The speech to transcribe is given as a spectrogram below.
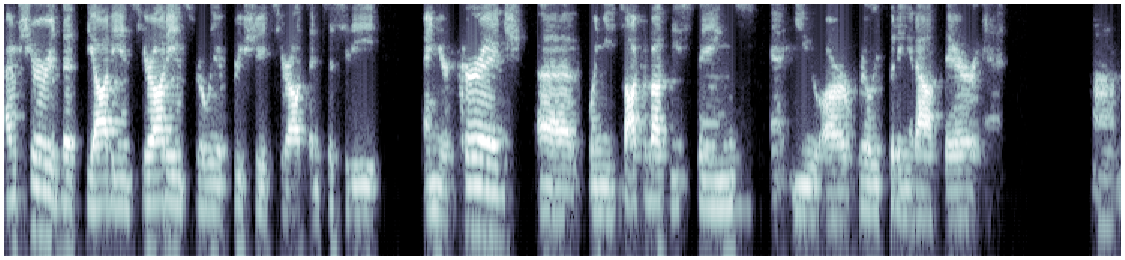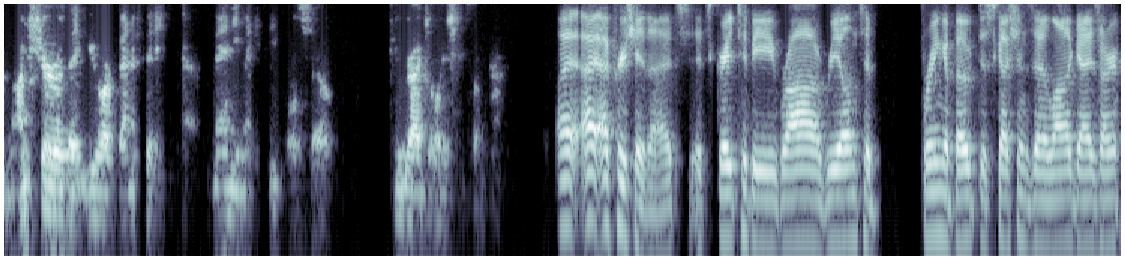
I'm sure that the audience, your audience really appreciates your authenticity and your courage. Uh, when you talk about these things, you are really putting it out there. And um, I'm sure that you are benefiting many, many people. So congratulations on that. I, I appreciate that. It's, it's great to be raw, real, and to bring about discussions that a lot of guys aren't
